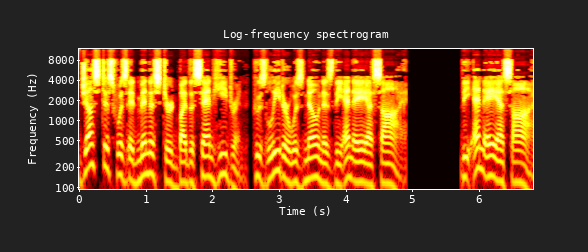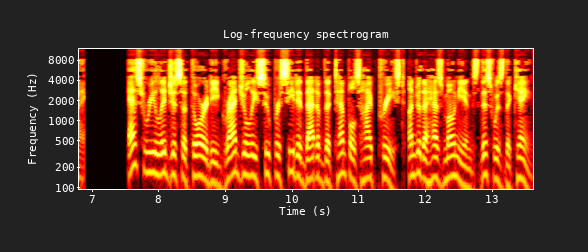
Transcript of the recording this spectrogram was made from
Justice was administered by the Sanhedrin, whose leader was known as the Nasi. The Nasi's religious authority gradually superseded that of the temple's high priest under the Hasmoneans this was the king.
